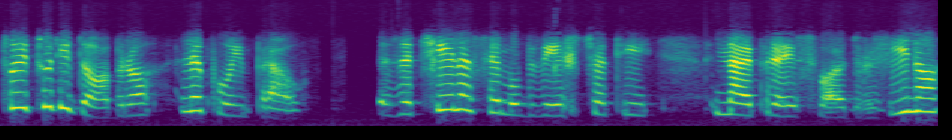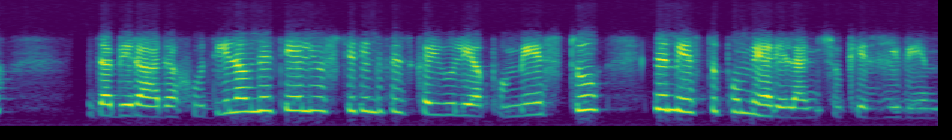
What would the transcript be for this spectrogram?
to je tudi dobro, lepo in prav. Začela sem obveščati najprej svojo družino, da bi rada hodila v nedeljo 24. julija po mestu, na mestu po Merilancu, kjer živim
